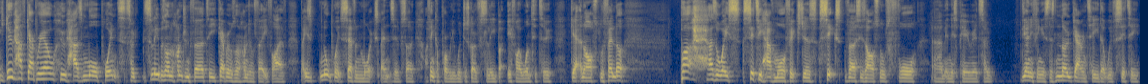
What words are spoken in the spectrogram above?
you do have Gabriel who has more points. So Saliba's on 130, Gabriel's on 135, but he's 0.7 more expensive. So I think I probably would just go for Saliba if I wanted to get an Arsenal defender. But as always, City have more fixtures, six versus Arsenal's four um, in this period. So the only thing is, there's no guarantee that with City,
